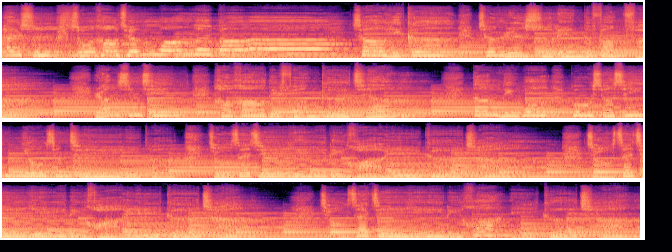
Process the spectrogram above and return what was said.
还是说好全忘了吧？找一个承认失恋的方法，让心情好好的放个假。当你我不小心又想起他，就在记忆里画一个叉，就在记忆里画一个叉，就在记忆里画一个叉。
